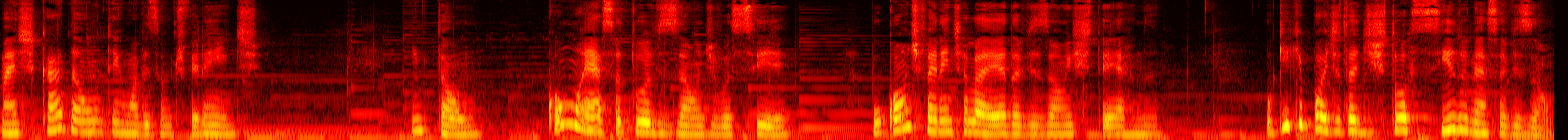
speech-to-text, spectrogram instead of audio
mas cada um tem uma visão diferente? Então, como é essa tua visão de você? O quão diferente ela é da visão externa? O que, que pode estar distorcido nessa visão?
